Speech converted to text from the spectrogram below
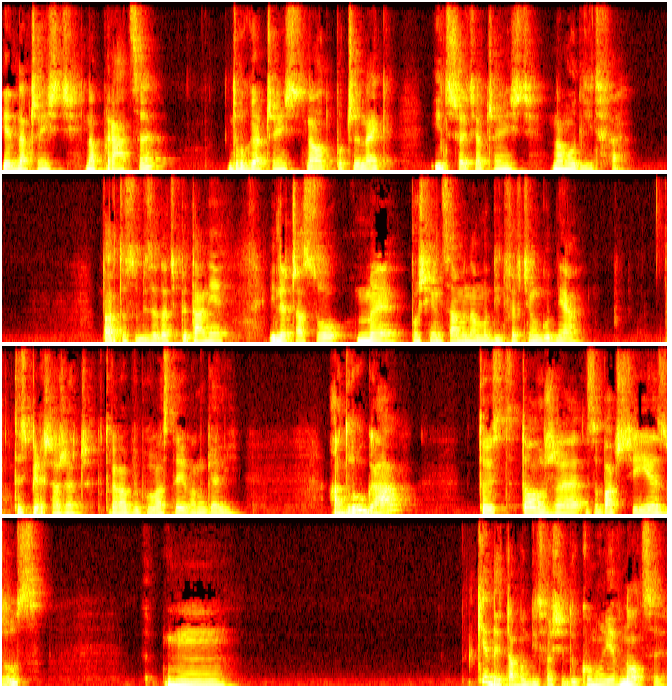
Jedna część na pracę, druga część na odpoczynek i trzecia część na modlitwę. Warto sobie zadać pytanie, ile czasu my poświęcamy na modlitwę w ciągu dnia. To jest pierwsza rzecz, która wypływa z tej Ewangelii. A druga to jest to, że zobaczcie, Jezus. Hmm, kiedy ta modlitwa się dokonuje? W nocy.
